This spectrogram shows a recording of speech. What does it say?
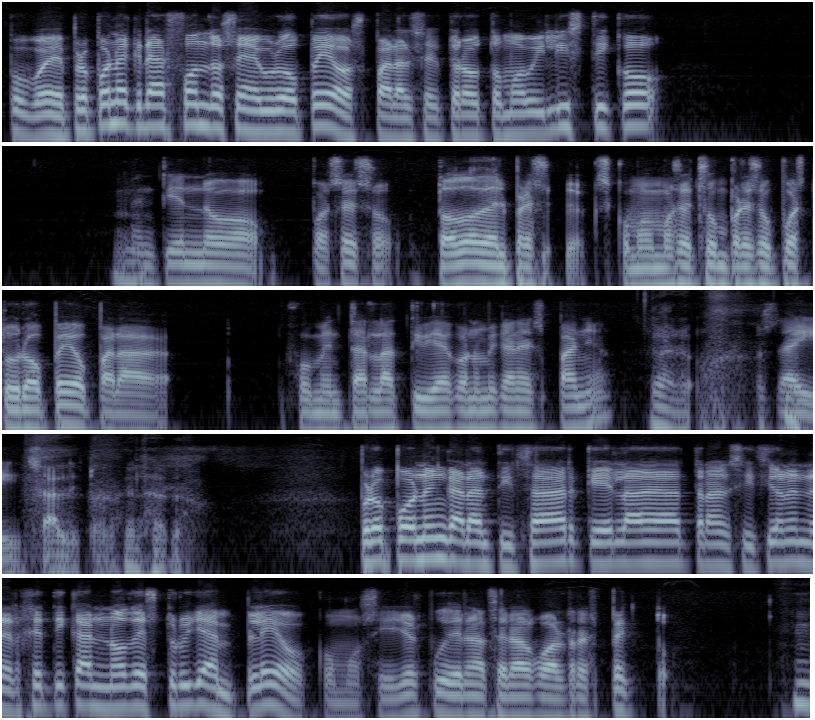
Propone crear fondos europeos para el sector automovilístico. Mm. Entiendo, pues eso, todo del presu- como hemos hecho un presupuesto europeo para fomentar la actividad económica en España, Claro, pues de ahí sale todo. claro. Proponen garantizar que la transición energética no destruya empleo, como si ellos pudieran hacer algo al respecto. Mm.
